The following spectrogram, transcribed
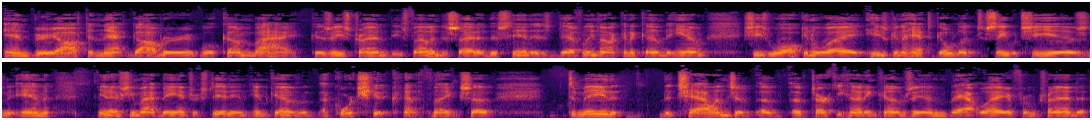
And very often that gobbler will come by because he's trying. He's finally decided this hen is definitely not going to come to him. She's walking away. He's going to have to go look to see what she is, and and you know she might be interested in in kind of a, a courtship kind of thing. So to me, the the challenge of, of, of turkey hunting comes in that way from trying to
